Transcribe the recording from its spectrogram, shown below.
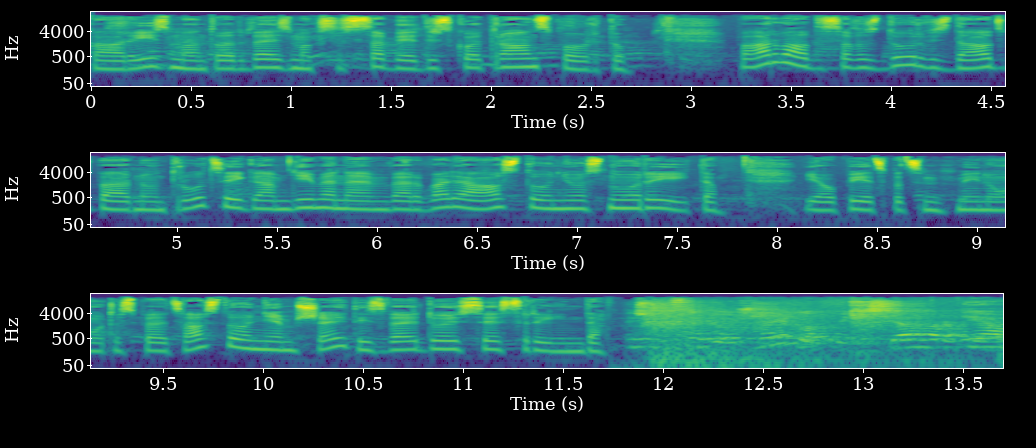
kā arī izmantot bezmaksas sabiedrisko transportu. Pārvalde savas durvis daudz bērnu un trūcīgām ģimenēm ver vaļā astoņos no rīta. Jau 15 minūtes pēc astoņiem šeit izveidojusies rinda. Es jums iedošu veidlapiņas, jā, varat jā,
